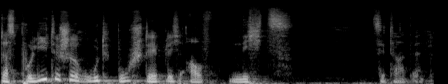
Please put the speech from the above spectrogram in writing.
Das Politische ruht buchstäblich auf nichts. Zitat Ende.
